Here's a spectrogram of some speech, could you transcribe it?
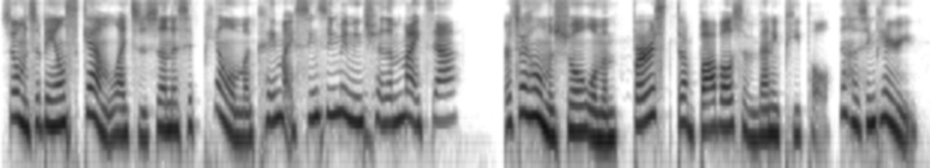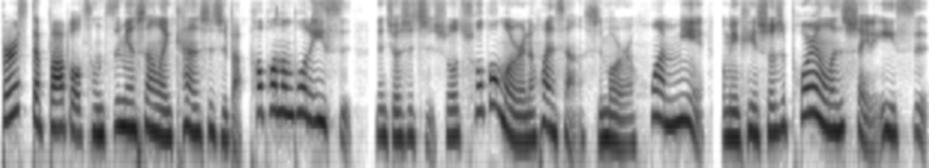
所以，我们这边用 scam 来指涉那些骗我们可以买星星命名权的卖家。而最后，我们说我们 burst the bubbles of many people。那核心片语 burst the bubble 从字面上来看是指把泡泡弄破的意思。那就是指说戳破某人的幻想，使某人幻灭。我们也可以说是泼人冷水的意思。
